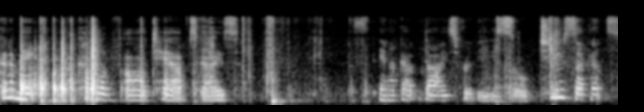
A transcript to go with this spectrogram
Going to make a couple of uh, tabs, guys. And I've got dies for these, so two seconds.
